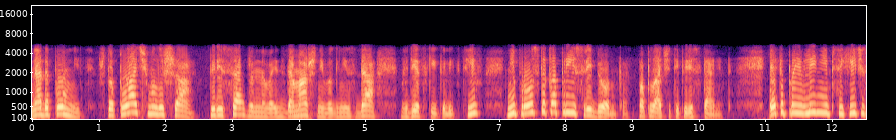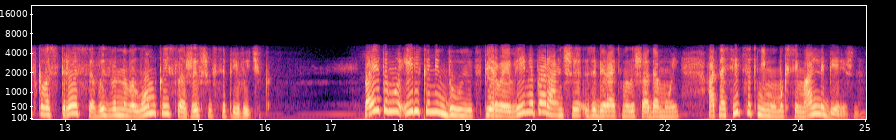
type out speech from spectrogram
Надо помнить, что плач малыша, пересаженного из домашнего гнезда в детский коллектив, не просто каприз ребенка, поплачет и перестанет. Это проявление психического стресса, вызванного ломкой сложившихся привычек. Поэтому и рекомендуют в первое время пораньше забирать малыша домой, относиться к нему максимально бережно.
